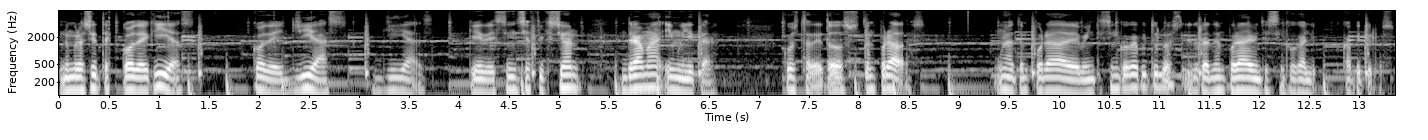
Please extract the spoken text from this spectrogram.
El número 7 es Code Guías. Code Guías. Guías. Que de ciencia ficción, drama y militar. Consta de dos temporadas una temporada de 25 capítulos y otra temporada de 25 capítulos.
